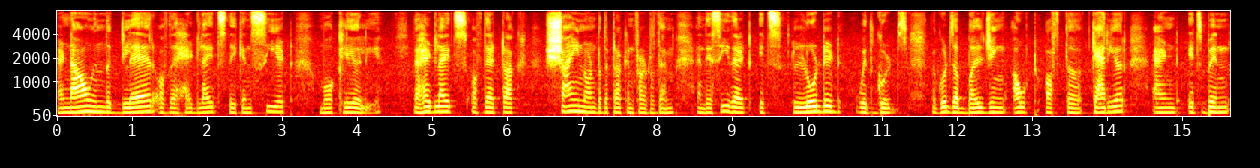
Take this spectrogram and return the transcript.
And now, in the glare of the headlights, they can see it more clearly. The headlights of their truck shine onto the truck in front of them and they see that it's loaded with goods. The goods are bulging out of the carrier and it's been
